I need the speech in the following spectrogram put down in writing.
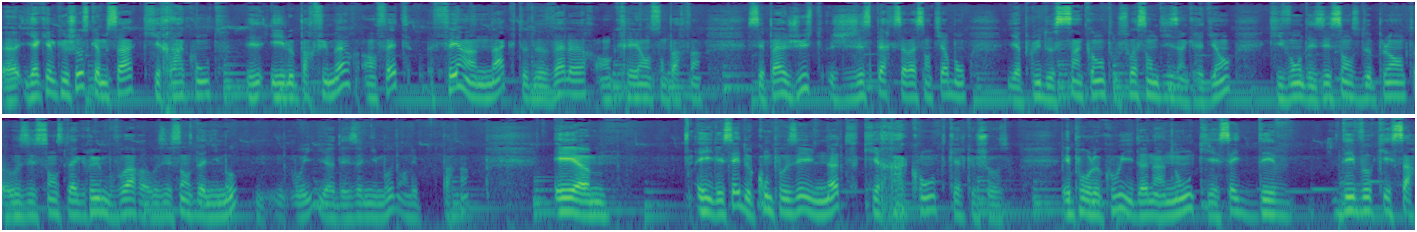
Euh, il y a quelque chose comme ça qui raconte. Et, le parfumeur, en fait, fait un acte de valeur en créant son parfum. C'est pas juste j'espère que ça va sentir bon. Il y a plus de 50 ou 70 ingrédients qui vont des essences de plantes aux essences d'agrumes, voire aux essences d'animaux. Oui, il y a des animaux dans les parfums. Et, euh, et il essaye de composer une note qui raconte quelque chose. Et pour le coup, il donne un nom qui essaye d'évoquer ça.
